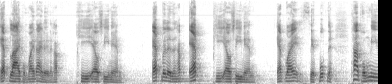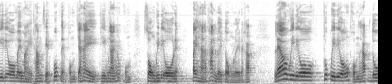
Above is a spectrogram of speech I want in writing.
แอดไลน์ผมไว้ได้เลยนะครับ PLC Man แอดไว้เลยนะครับแอด PLC Man แอดไว้เสร็จปุ๊บเนี่ยถ้าผมมีวิดีโอใหม่ๆทำเสร็จปุ๊บเนี่ยผมจะให้ทีมงานของผมส่งวิดีโอเนี่ยไปหาท่านโดยตรงเลยนะครับ แล้ววิดีโอทุกวิดีโอของผมนะครับดู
